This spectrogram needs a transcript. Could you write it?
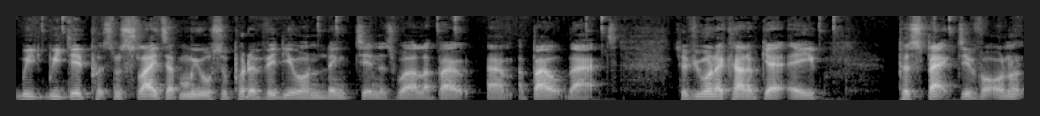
we we did put some slides up, and we also put a video on LinkedIn as well about um, about that. So if you want to kind of get a perspective on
